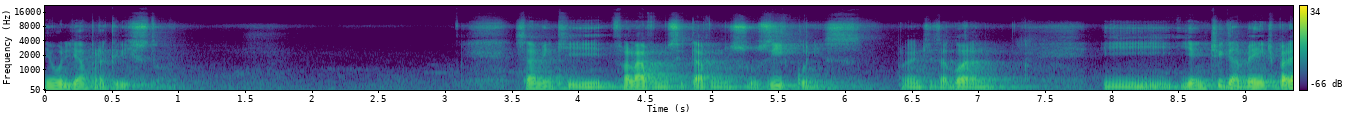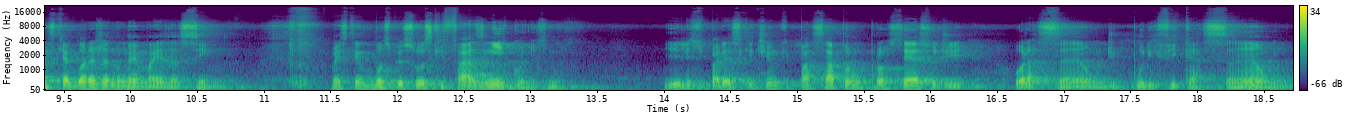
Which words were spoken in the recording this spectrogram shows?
é olhar para Cristo Sabem que falávamos, citávamos os ícones antes agora, né? e, e, antigamente, parece que agora já não é mais assim, mas tem algumas pessoas que fazem ícones, né? e eles parece que tinham que passar por um processo de oração, de purificação,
